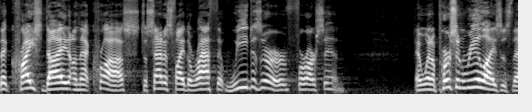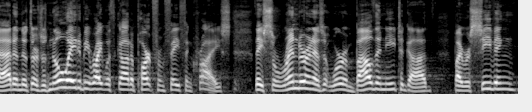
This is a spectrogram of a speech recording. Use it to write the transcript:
that Christ died on that cross to satisfy the wrath that we deserve for our sin. And when a person realizes that and that there's no way to be right with God apart from faith in Christ, they surrender and, as it were, and bow the knee to God by receiving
